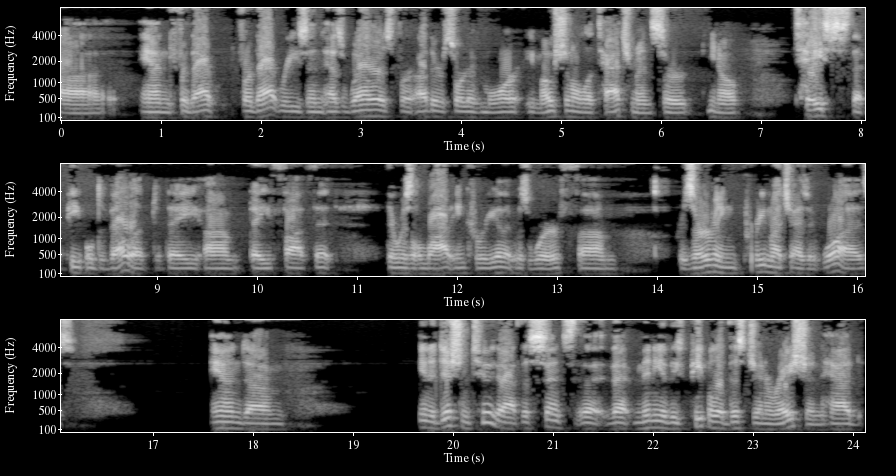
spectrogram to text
Uh, and for that for that reason, as well as for other sort of more emotional attachments or you know tastes that people developed, they um, they thought that there was a lot in Korea that was worth um, preserving, pretty much as it was. And um, in addition to that, the sense that, that many of these people of this generation had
